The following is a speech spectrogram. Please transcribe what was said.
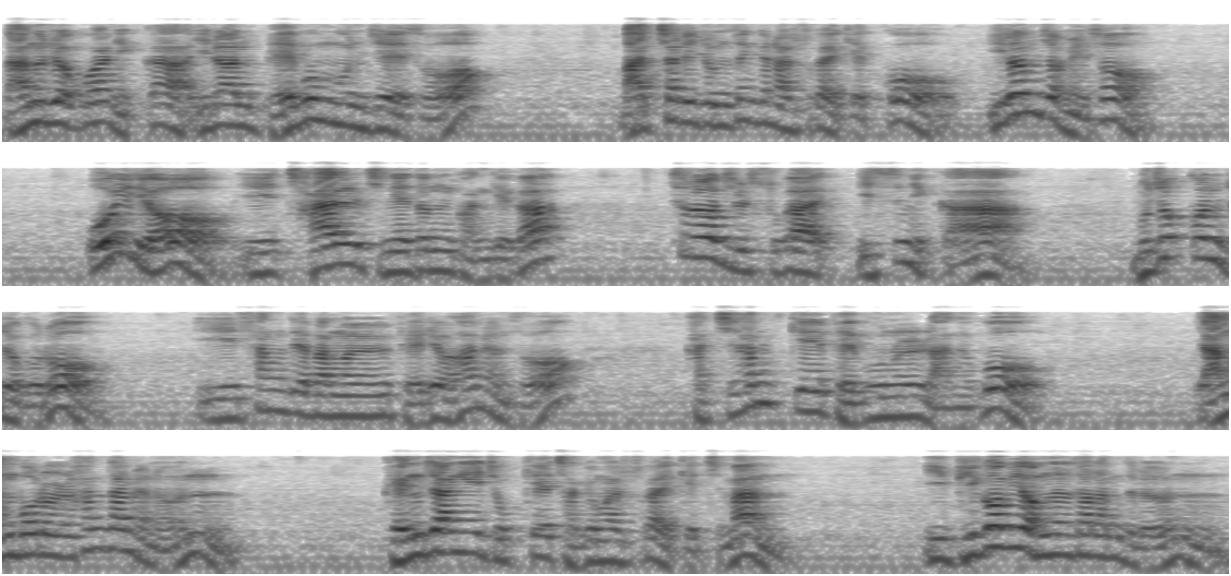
나누려고 하니까 이러한 배분 문제에서 마찰이 좀 생겨날 수가 있겠고 이런 점에서 오히려 이 잘 지내던 관계가 틀어질 수가 있으니까 무조건적으로 이 상대방을 배려하면서 같이 함께 배분을 나누고 양보를 한다면은 굉장히 좋게 작용할 수가 있겠지만 이 비겁이 없는 사람들은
